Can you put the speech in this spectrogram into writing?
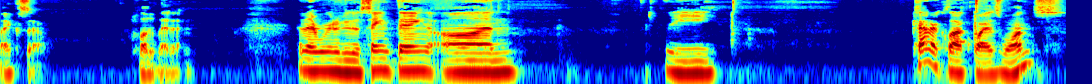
Like so. Plug that in. And then we're going to do the same thing on the counterclockwise ones.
